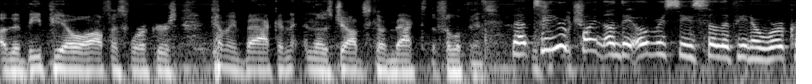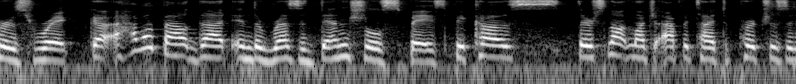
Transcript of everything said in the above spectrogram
of the BPO office workers coming back and, and, those jobs coming back to the Philippines. Now, to which, your which, point on the overseas Filipino workers, Rick, uh, how about that in the residential space? Because there's not much appetite to purchase a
